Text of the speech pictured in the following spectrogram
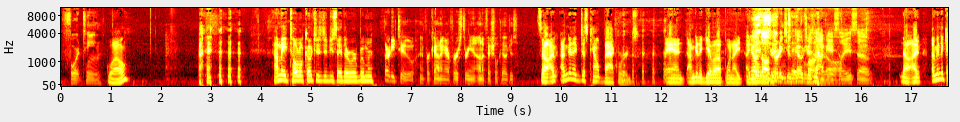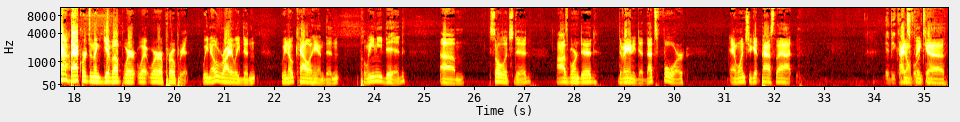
Fourteen. Well, how many total coaches did you say there were, Boomer? Thirty-two, if we're counting our first three unofficial coaches. So I'm, I'm going to just count backwards, and I'm going to give up when I. I know all 32 coaches, obviously. So no, I I'm going to count yeah. backwards and then give up where, where where appropriate. We know Riley didn't. We know Callahan didn't. Pelini did. Um, Solich did. Osborne did. Devaney did. That's four. And once you get past that, it becomes. I don't 14. think. Uh,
